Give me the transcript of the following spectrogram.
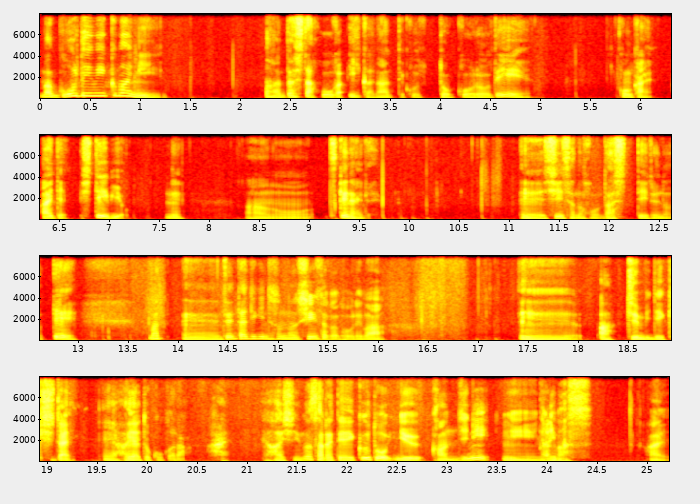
まあゴールデンウィーク前に、まあ、出した方がいいかなってところで今回あえて指定日をねあのつけないで、えー、審査の方を出しているので、まあえー、全体的にその審査が通ればえー、あ準備でき次第、えー、早いとこから、はい、配信がされていくという感じになります。はい、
